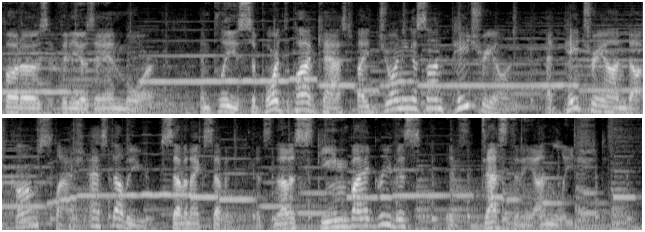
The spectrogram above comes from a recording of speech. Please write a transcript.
photos, videos, and more. And please support the podcast by joining us on Patreon at patreon.com slash SW7x7. It's not a scheme by a Grievous, it's destiny unleashed.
